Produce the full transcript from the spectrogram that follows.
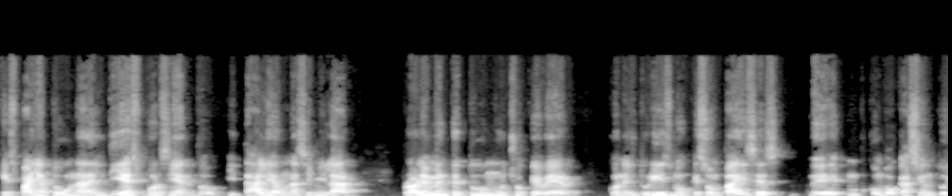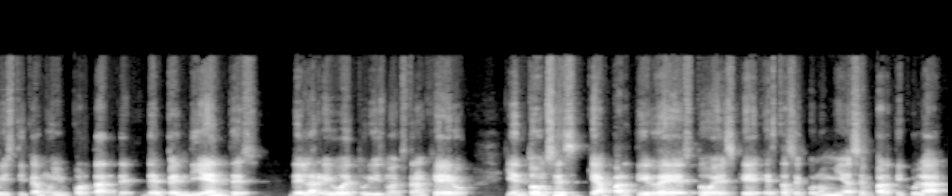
que España tuvo una del 10%, Italia una similar, probablemente tuvo mucho que ver con el turismo, que son países eh, con vocación turística muy importante, dependientes del arribo de turismo extranjero y entonces que a partir de esto es que estas economías en particular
